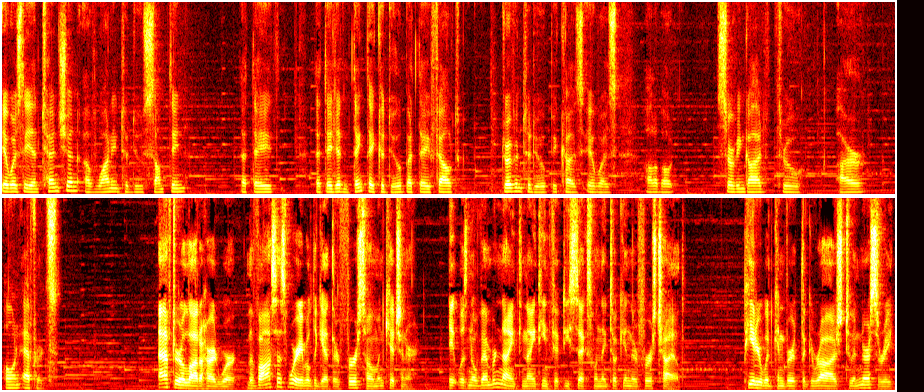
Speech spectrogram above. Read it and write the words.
It was the intention of wanting to do something that they that they didn't think they could do, but they felt driven to do because it was all about serving God through our own efforts. After a lot of hard work, the Vosses were able to get their first home in Kitchener. It was November 9, 1956, when they took in their first child. Pieter would convert the garage to a nursery,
